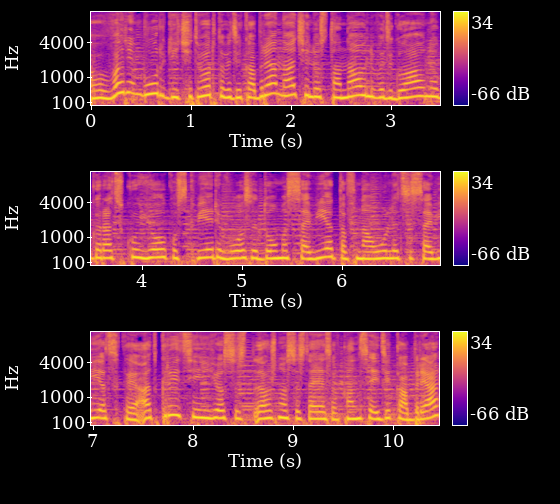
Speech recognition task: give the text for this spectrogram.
В Оренбурге 4 декабря начали устанавливать главную городскую елку в сквере возле Дома Советов на улице Советская. Открытие ее должно состояться в конце декабря.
